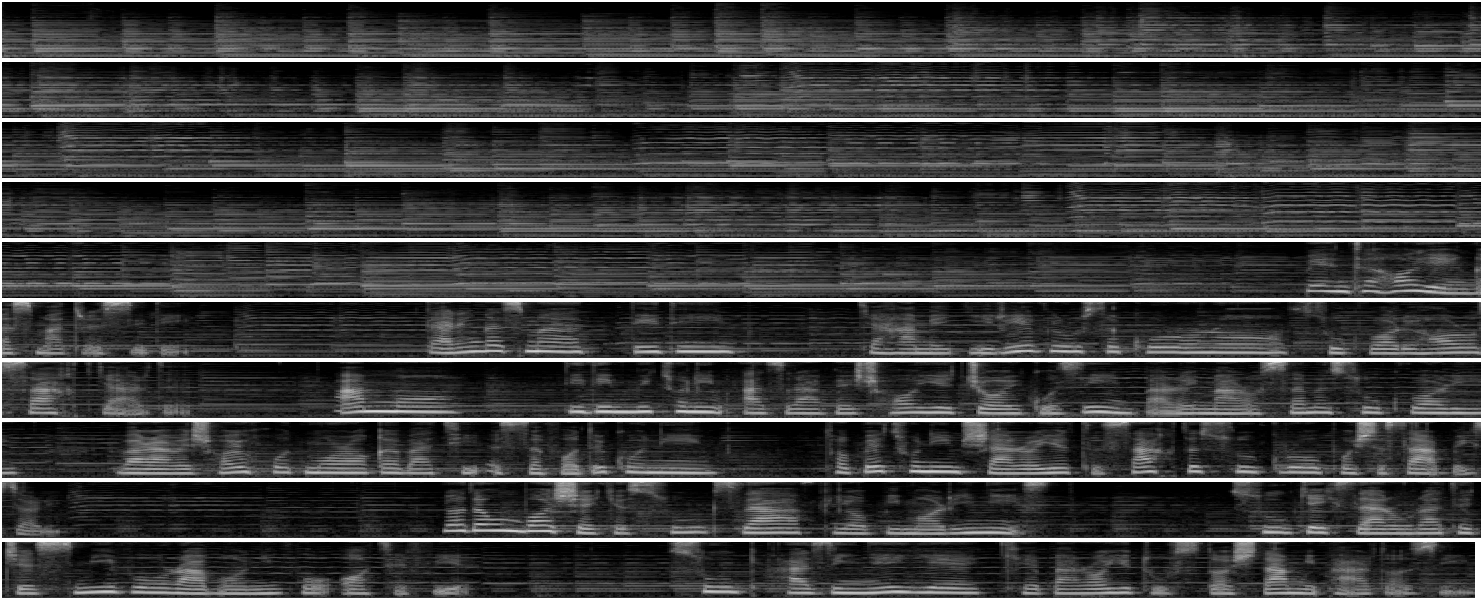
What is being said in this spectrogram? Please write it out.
انتهای این قسمت رسیدیم. در این قسمت دیدیم که همهگیری ویروس کرونا سوگواری ها رو سخت کرده. اما دیدیم می‌تونیم از روش های جایگزین برای مراسم سوگواری و روش های خود مراقبتی استفاده کنیم تا بتونیم شرایط سخت سوگ رو پشت سر بگذاریم. یادمون باشه که سوگ ضعف یا بیماری نیست. سوگ یک ضرورت جسمی و روانی و عاطفیه. سوگ هزینه که برای دوست داشتن می‌پردازیم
